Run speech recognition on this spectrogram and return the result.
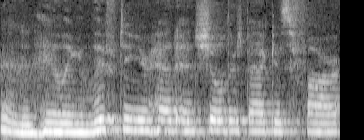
and inhaling, lifting your head and shoulders back as far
